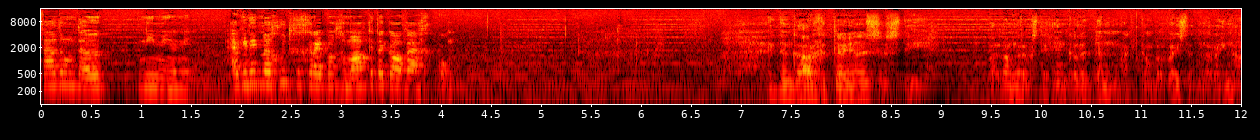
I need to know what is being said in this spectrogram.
Verder onthou ek nie meer nie. Ek het net my goed gegryp en gemaak het ek al weggekom. Ek dink haar getuienis is die belangrikste enkele ding wat kan bewys dat Marina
